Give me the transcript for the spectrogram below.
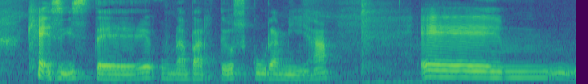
che esiste una parte oscura mia. E, mm,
